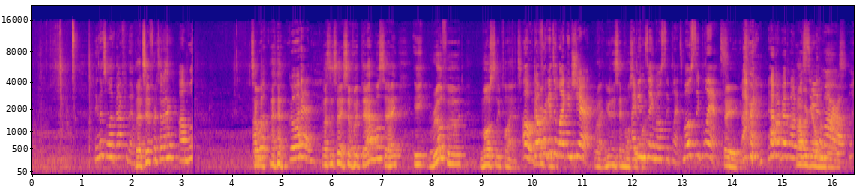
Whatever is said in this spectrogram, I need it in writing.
I think that's all I've got for them. That's it for today. Um, we'll, So, go ahead. I was gonna say. So with that, we'll say eat real food, mostly plants. Oh, don't forget to like and share. Right, you didn't say mostly. I didn't plants. say mostly plants. Mostly plants. There you go. All right. Have a good one. Have we'll see you tomorrow. guys.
